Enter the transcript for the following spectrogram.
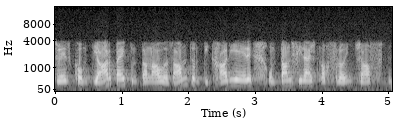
zuerst kommt die Arbeit und dann alles andere und die Karriere und dann vielleicht noch Freundschaften.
